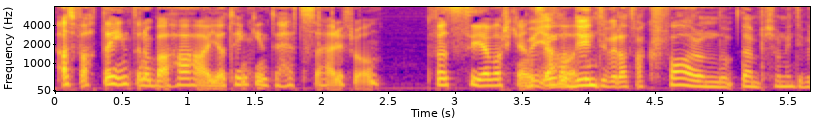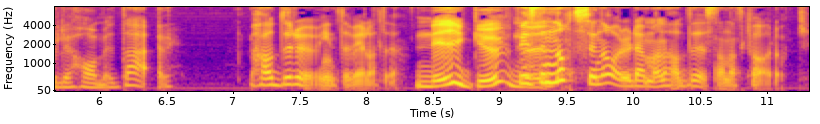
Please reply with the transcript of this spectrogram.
Att fatta inte och bara haha, jag tänker inte hetsa härifrån. För att se vart gränsen jag går. hade ju inte velat vara kvar om de- den personen inte ville ha mig där. Hade du inte velat det? Nej gud Finns nej. det något scenario där man hade stannat kvar dock?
